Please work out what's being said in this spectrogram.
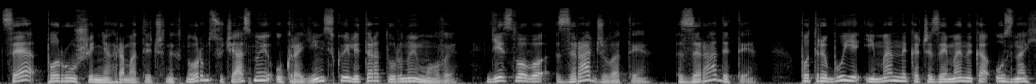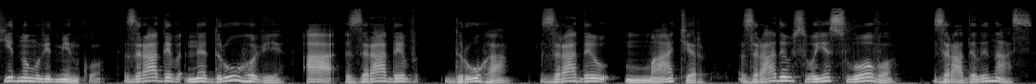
Це порушення граматичних норм сучасної української літературної мови. Дієслово зраджувати, зрадити потребує іменника чи займенника у знахідному відмінку. Зрадив не другові, а зрадив друга, зрадив матір, зрадив своє слово, зрадили нас.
